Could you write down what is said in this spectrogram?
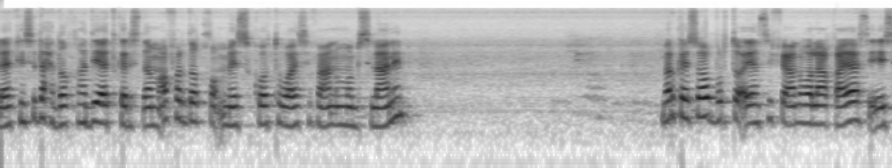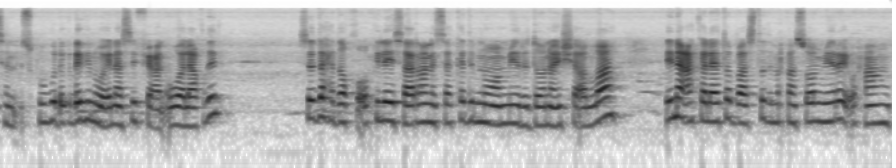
Laakiin saddex daqiiqo haddii aad karisid ama afar daqiiqo meeskooto waayo si fiican uma bislaanin markay soo burto ayaan si fiican u walaaqayaa si aysan iskugu dhegdhegin waa inaad si fiican u walaaqdid saddex daqiiqo keliya saarnaanaysaa kadibna waa miiri doonaa insha allah. Dhinaca kaleeto baastadii markaan soo miiray waxaan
